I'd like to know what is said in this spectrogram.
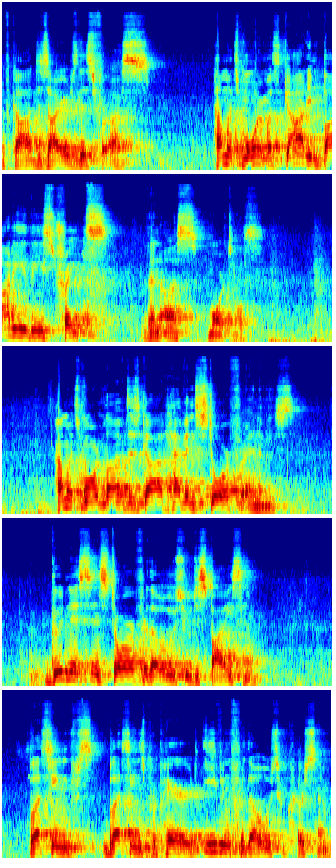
If God desires this for us, how much more must God embody these traits than us mortals? How much more love does God have in store for enemies? Goodness in store for those who despise him blessings, blessings prepared even for those who curse him.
